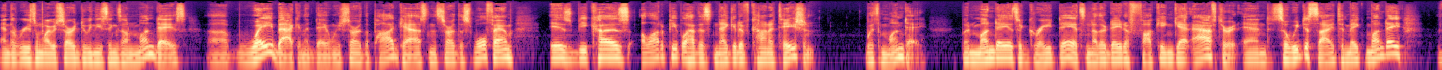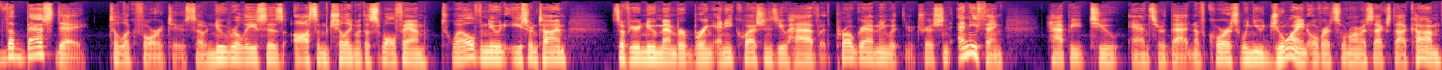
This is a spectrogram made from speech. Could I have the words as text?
And the reason why we started doing these things on Mondays, uh, way back in the day when we started the podcast and started the Swole Fam, is because a lot of people have this negative connotation with Monday. But Monday is a great day. It's another day to fucking get after it. And so we decided to make Monday the best day to look forward to. So, new releases, awesome chilling with the Swole fam, 12 noon Eastern time. So, if you're a new member, bring any questions you have with programming, with nutrition, anything. Happy to answer that. And of course, when you join over at swolenormousx.com,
